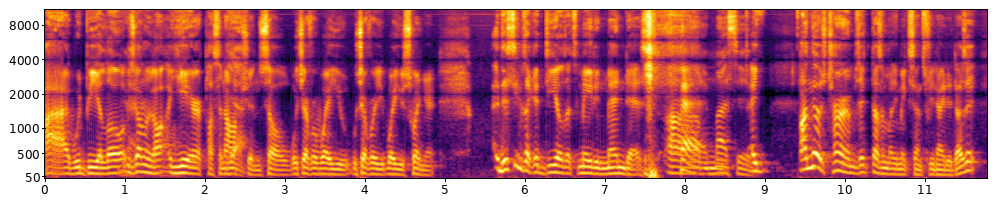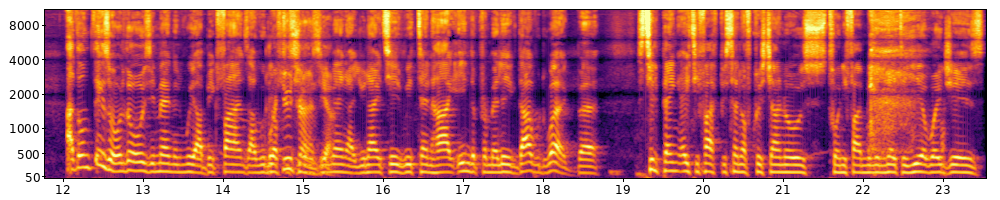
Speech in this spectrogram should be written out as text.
I would be alone. He's going to go a year plus an option. So whichever way you whichever way you swing it, this seems like a deal that's made in Mendes. Um, Massive. I- on those terms, it doesn't really make sense for United, does it? I don't think so. Although Osimhen and we are big fans, I would We're love to see fans, yeah. At United with Ten Hag in the Premier League. That would work, but still paying 85% of Cristiano's 25 million net a year wages.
